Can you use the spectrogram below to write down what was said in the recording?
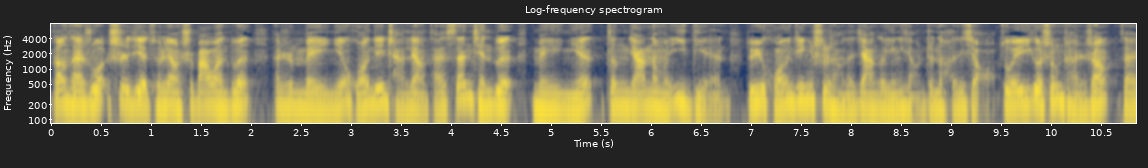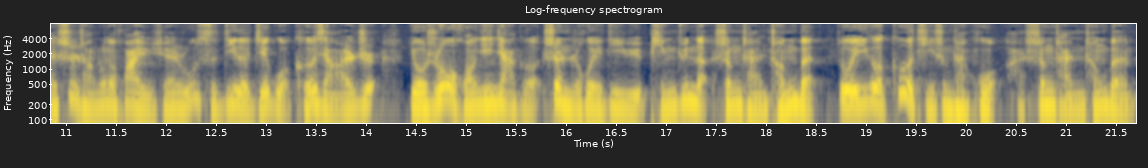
刚才说世界存量十八万吨，但是每年黄金产量才三千吨，每年增加那么一点，对于黄金市场的价格影响真的很小。作为一个生产商，在市场中的话语权如此低的结果可想而知。有时候黄金价格甚至会低于平均的生产成本。作为一个个体生产户啊，生产成本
